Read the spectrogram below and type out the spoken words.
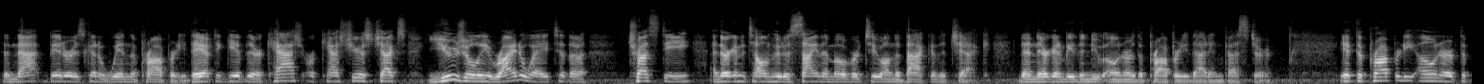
then that bidder is going to win the property. They have to give their cash or cashier's checks usually right away to the trustee and they're going to tell them who to sign them over to on the back of the check. Then they're going to be the new owner of the property, that investor. If the property owner, if the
